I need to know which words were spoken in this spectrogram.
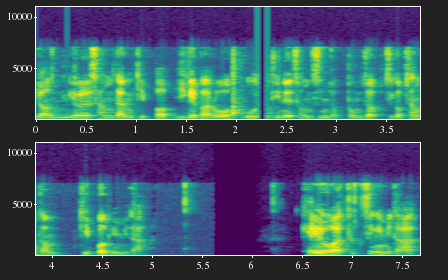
연결 상담 기법 이게 바로 보딘의 정신 역동적 직업 상담 기법입니다. 개요와 특징입니다.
